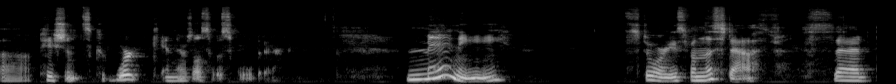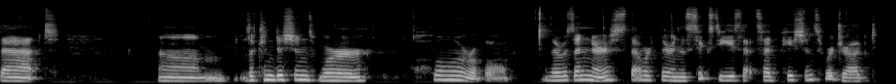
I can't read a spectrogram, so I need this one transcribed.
uh, patients could work, and there's also a school there. Many stories from the staff said that um, the conditions were horrible. There was a nurse that worked there in the 60s that said patients were drugged,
